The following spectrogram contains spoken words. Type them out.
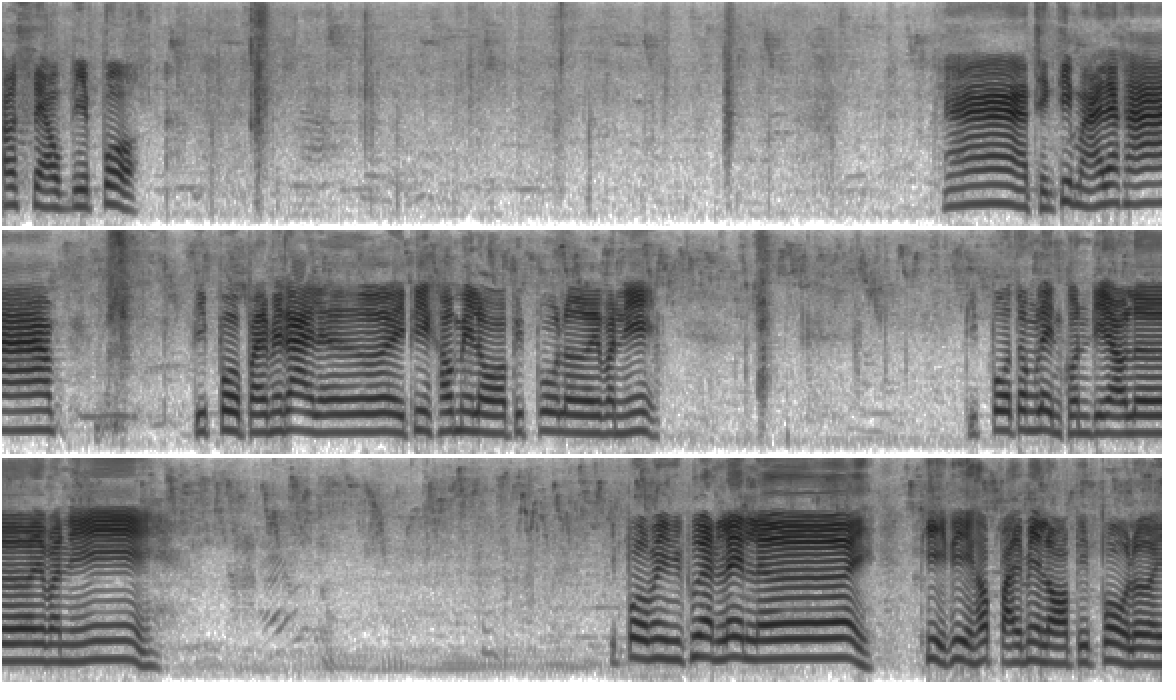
เขาแซวปิโป้อ่าถึงที่หมายแล้วครับปิโป้ไปไม่ได้เลย พี่เขาไม่รอปิโป้เลยวันนี้ปิโป้ต้องเล่นคนเดียวเลยวันนี้ปิโป้ไม่มีเพื่อนเล่นเลย พี่พี่เขาไปไม่รอปิโป้เลย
